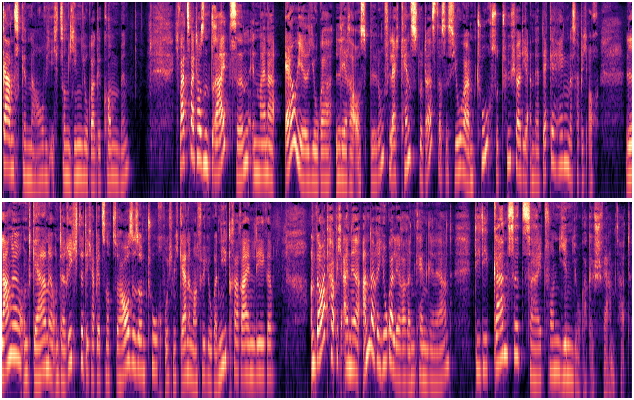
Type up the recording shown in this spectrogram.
ganz genau, wie ich zum Yin Yoga gekommen bin. Ich war 2013 in meiner Aerial Yoga Lehrerausbildung. Vielleicht kennst du das. Das ist Yoga im Tuch, so Tücher, die an der Decke hängen. Das habe ich auch lange und gerne unterrichtet. Ich habe jetzt noch zu Hause so ein Tuch, wo ich mich gerne mal für Yoga Nidra reinlege. Und dort habe ich eine andere Yogalehrerin kennengelernt, die die ganze Zeit von Yin Yoga geschwärmt hat.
